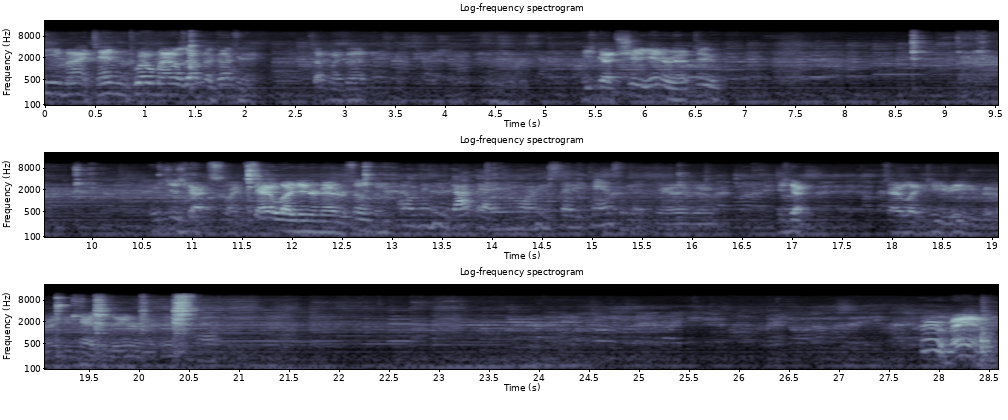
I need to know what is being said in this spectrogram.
15 miles, 10, 12 miles out in the country. Something like that. He's got shitty internet too. He's just got like satellite internet or something. I don't think he's got that anymore. He said he canceled it. Yeah, think. He's got satellite TV, but I think he canceled the internet. yeah. Oh man.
